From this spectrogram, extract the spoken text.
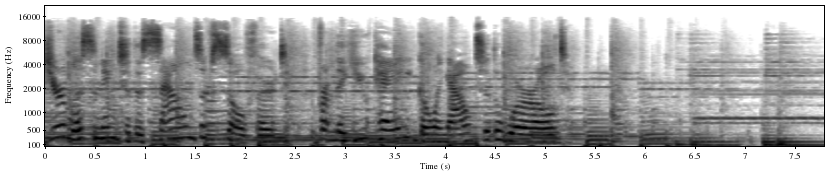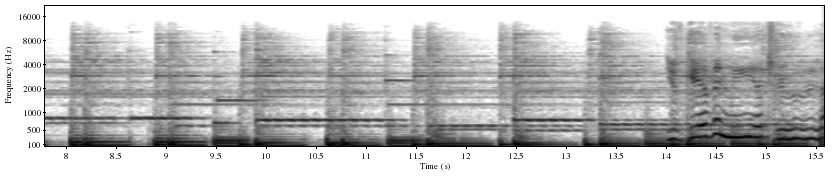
You're listening to the sounds of Salford from the UK going out to the world. You've given me a true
